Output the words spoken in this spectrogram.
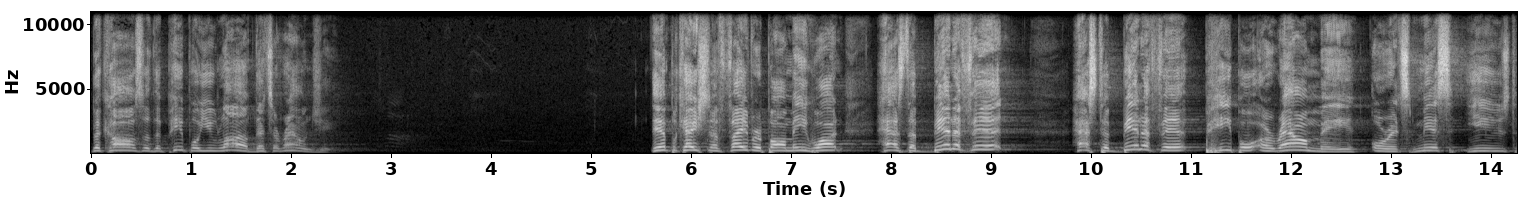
because of the people you love that's around you. The implication of favor upon me, what has the benefit, has to benefit people around me, or it's misused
